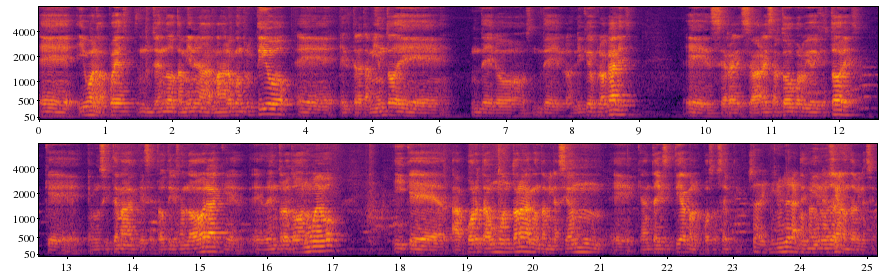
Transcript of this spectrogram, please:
Eh, y bueno, después yendo también más a lo constructivo, el tratamiento de, de, los, de los líquidos locales se, se va a realizar todo por biodigestores, que es un sistema que se está utilizando ahora, que es dentro de todo nuevo y que aporta un montón a la contaminación eh, que antes existía con los pozos sépticos. O sea, disminuye la disminuye contaminación. la contaminación.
